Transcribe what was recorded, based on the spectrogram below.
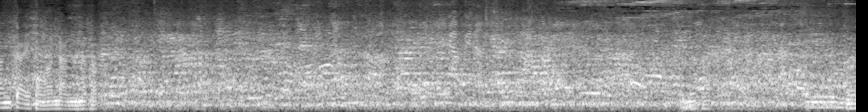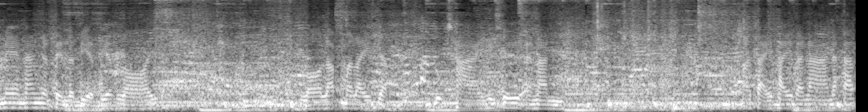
ตั้งใจของอนันต์นะครับนะครับแม่นั่งกันเป็นระเบียบเรียบร้อย รอรับมาลัยจากลูกชายที่ชื่ออนันต์อาศัยไทยบานานะครับ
